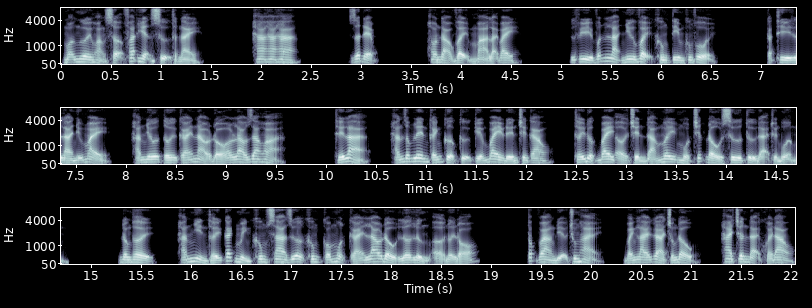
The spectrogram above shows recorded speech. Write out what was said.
Mọi người hoảng sợ phát hiện sự thật này. Ha ha ha. Rất đẹp. Hòn đảo vậy mà lại bay vì vẫn là như vậy không tim không phổi. Cắt thì là những mày, hắn nhớ tới cái nào đó lao ra hỏa. Thế là, hắn dẫm lên cánh cửa cự kiếm bay đến trên cao, thấy được bay ở trên đám mây một chiếc đầu sư tử đại thuyền buồm. Đồng thời, hắn nhìn thấy cách mình không xa giữa không có một cái lao đầu lơ lửng ở nơi đó. Tóc vàng địa trung hải, bánh lái gà chống đầu, hai chân đại khoái đao.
